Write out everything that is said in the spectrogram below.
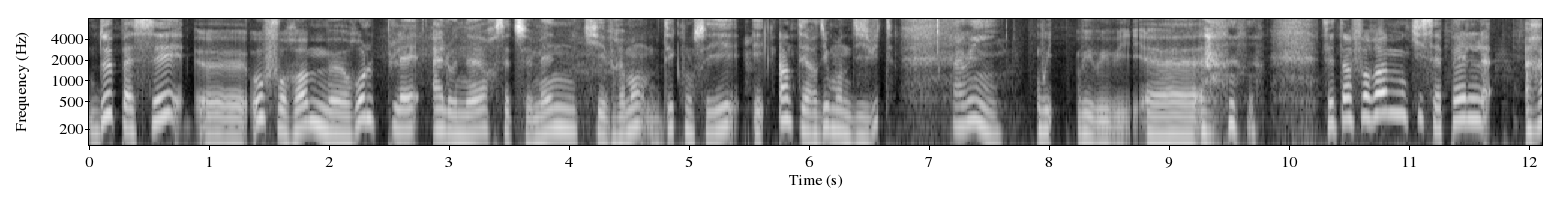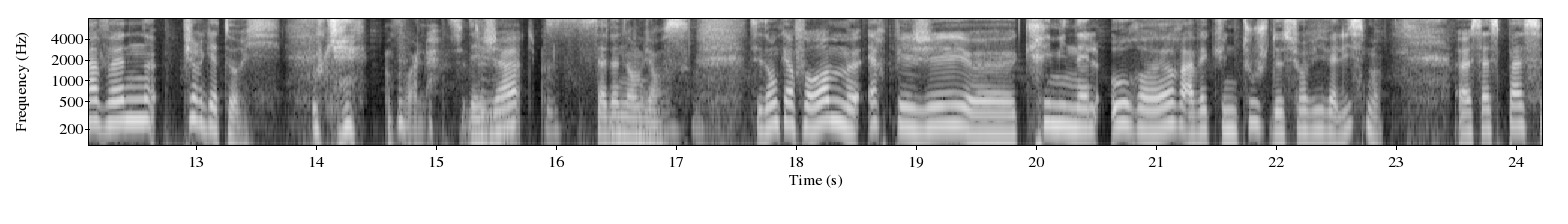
de passer euh, au forum Roleplay à l'honneur cette semaine, qui est vraiment déconseillé et interdit aux moins de 18. Ah oui. Oui, oui, oui, oui. Euh, C'est un forum qui s'appelle Raven Purgatory. Ok. Voilà, déjà, donne ça donne ouais. C'est donc un forum RPG euh, criminel horreur avec une touche de survivalisme. Euh, ça se passe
